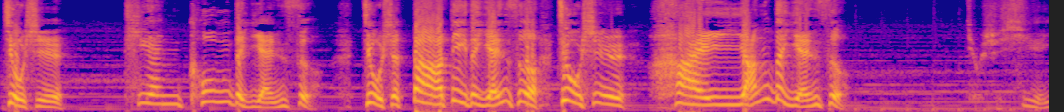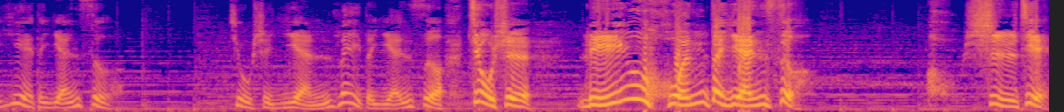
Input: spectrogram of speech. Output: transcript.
就是天空的颜色，就是大地的颜色，就是海洋的颜色，就是血液的颜色，就是眼泪的颜色，就是灵魂的颜色。哦，世界。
